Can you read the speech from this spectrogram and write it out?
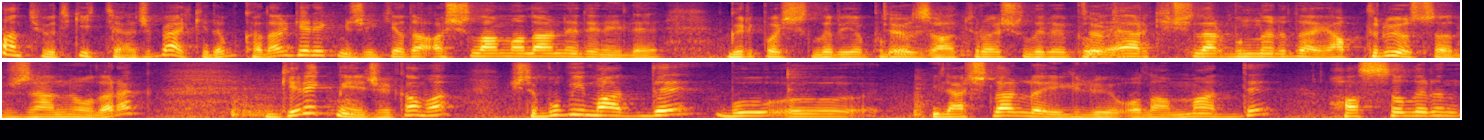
antibiyotik ihtiyacı belki de bu kadar gerekmeyecek. Ya da aşılanmalar nedeniyle grip aşıları yapılıyor, Tabii. zatürre aşıları yapılıyor. Tabii. Eğer kişiler bunları da yaptırıyorsa düzenli olarak gerekmeyecek ama işte bu bir madde, bu e, ilaçlarla ilgili olan madde hastaların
